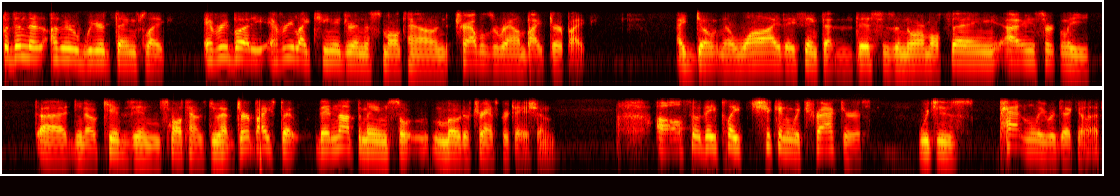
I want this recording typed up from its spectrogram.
But then there are other weird things like everybody every like teenager in this small town travels around by dirt bike. I don't know why they think that this is a normal thing. I mean certainly uh, you know, kids in small towns do have dirt bikes, but they're not the main so- mode of transportation. Also, they play chicken with tractors, which is patently ridiculous.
